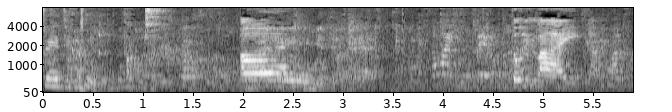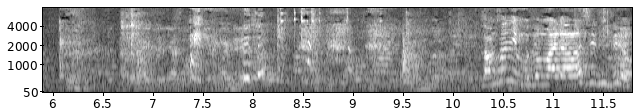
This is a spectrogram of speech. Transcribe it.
22. Oh. Don't lie. 남편님 무슨 말 잘하시는데요?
